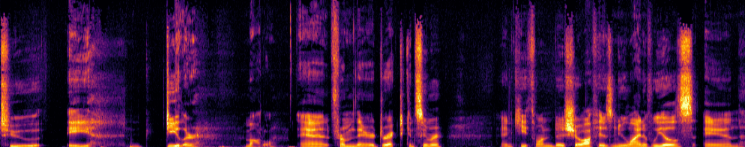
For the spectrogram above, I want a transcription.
to a dealer model and from their direct to consumer. And Keith wanted to show off his new line of wheels and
